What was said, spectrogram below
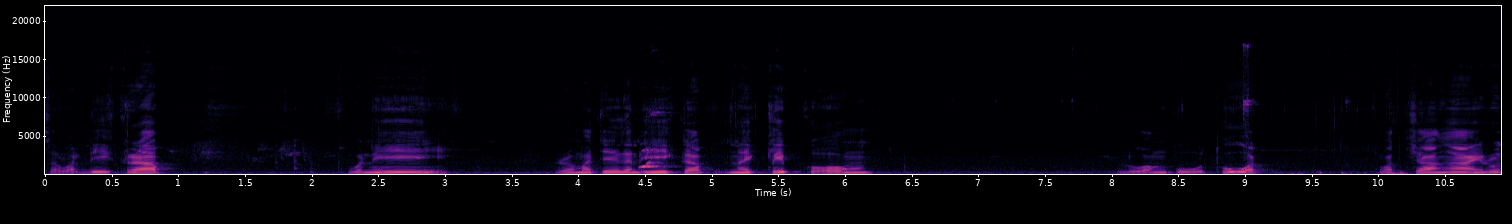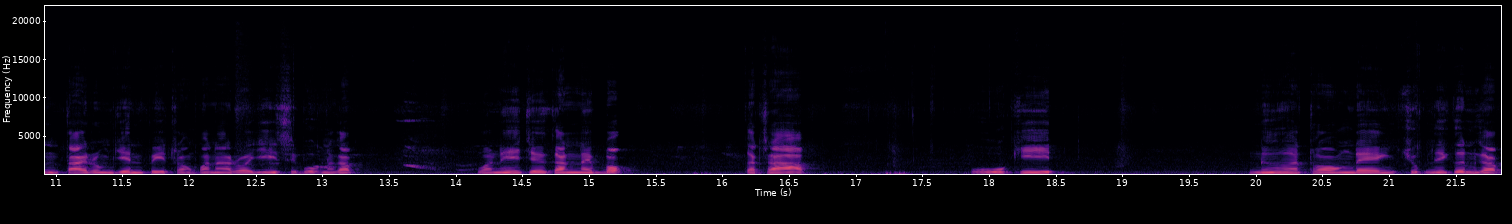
สวัสดีครับ วันนี้เรามาเจอกันอีกครับในคลิปของ หลวงปู่ทวด วัดชาง่ายรุ่นใต้ร่มเย็นปี 2526 นะครับ วันนี้เจอกันในบล็อกกระสาบ หูขีด เนื้อทองแดงชุบนิกเกิลครับ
